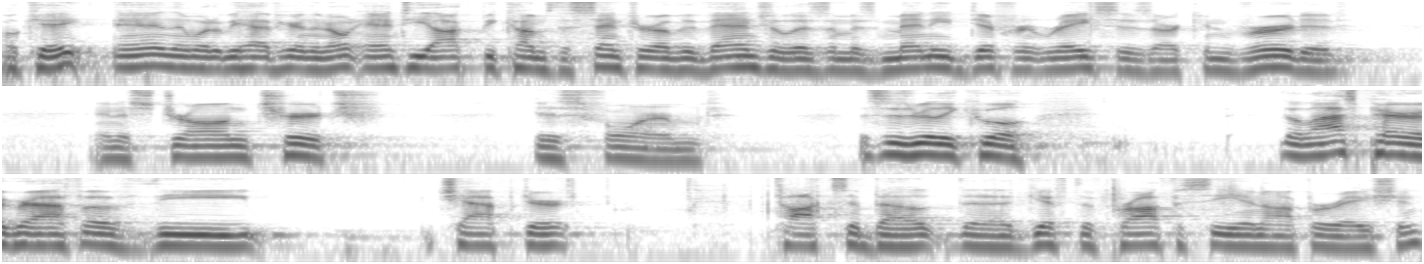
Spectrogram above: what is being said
Okay and then what do we have here in the note? Antioch becomes the center of evangelism as many different races are converted and a strong church is formed this is really cool the last paragraph of the chapter talks about the gift of prophecy in operation,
